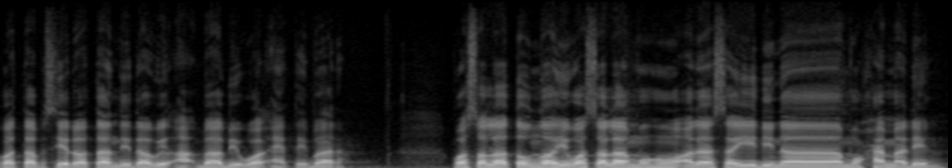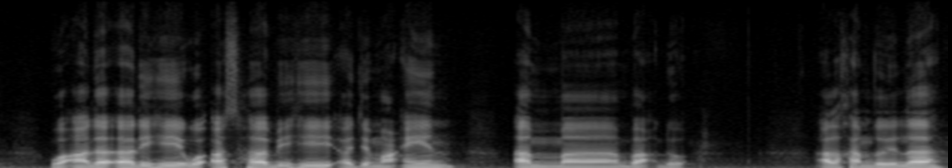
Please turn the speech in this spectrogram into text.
wa tabsiratan di dawil a'babi wal i'tibar. Wa salatullahi wa salamuhu ala sayyidina Muhammadin wa ala alihi wa ashabihi ajma'in amma ba'du. Alhamdulillah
